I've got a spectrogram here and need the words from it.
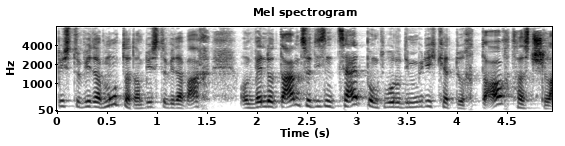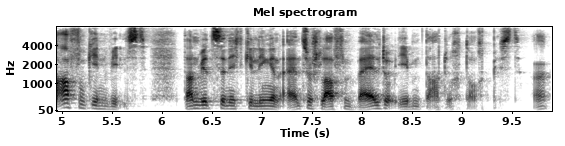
bist du wieder munter, dann bist du wieder wach. Und wenn du dann zu diesem Zeitpunkt, wo du die Müdigkeit durchtaucht hast, schlafen gehen willst, dann wird es dir nicht gelingen einzuschlafen, weil du eben da durchtaucht bist. Ja,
